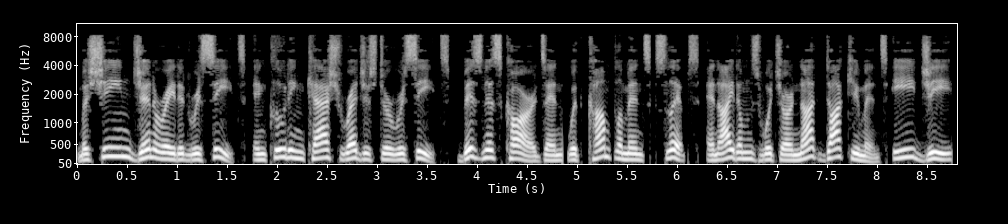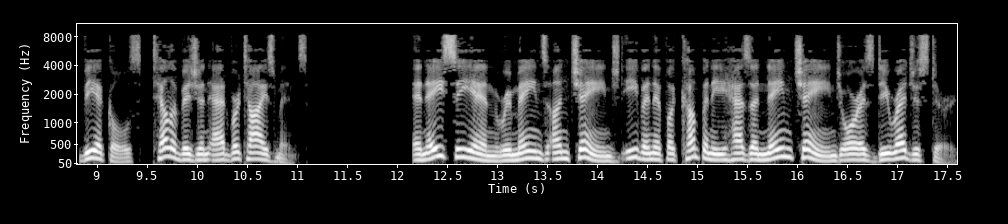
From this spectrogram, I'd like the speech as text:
machine-generated receipts, including cash register receipts, business cards and with compliments slips, and items which are not documents e.g., vehicles, television advertisements. An ACN remains unchanged even if a company has a name change or is deregistered.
